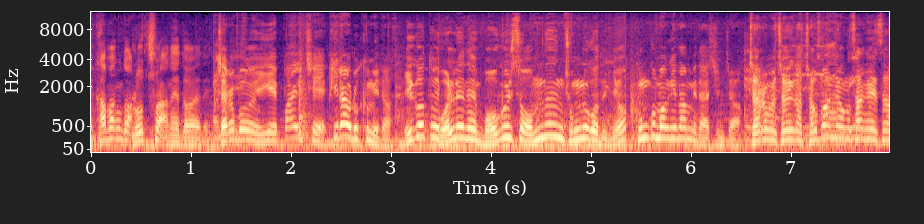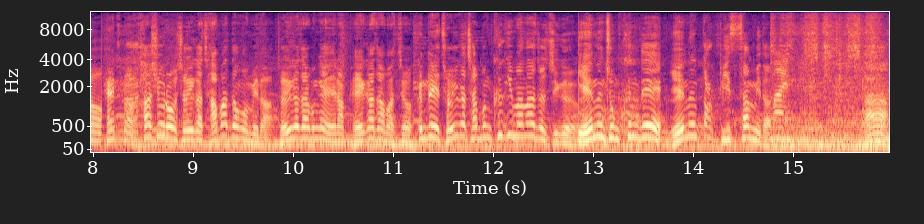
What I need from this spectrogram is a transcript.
이 가방도 로추 안에 넣어야 돼. 자, 여러분 이게 파이체 피라루크입니다. 이것도 원래는 먹을 수 없는 종류거든요. 궁금하긴 합니다, 진짜. 자, 여러분 저희가 저번 영상에서 했던 카슈로 저희가 잡았던 겁니다. 저희가 잡은 게 아니라 배가 잡았죠. 근데 저희가 잡은 크기만 하죠, 지금. 얘는 좀 큰데 얘는 딱 비슷합니다. 아,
